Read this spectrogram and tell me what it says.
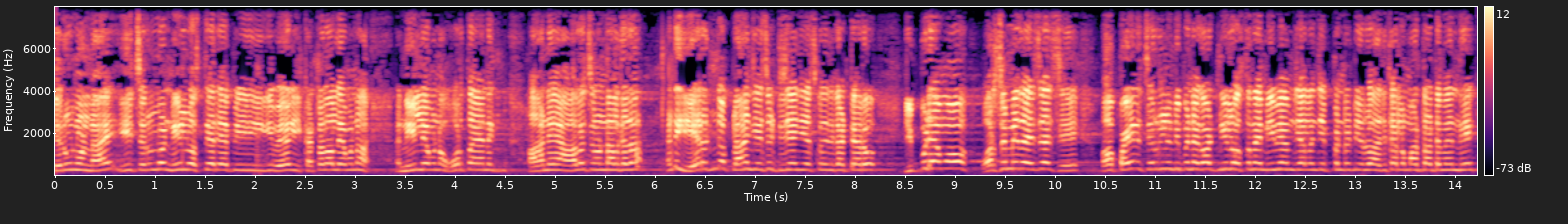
చెరువులు ఉన్నాయి. ఈ చెరువులో నీళ్ళు వస్తే రేపు ఈ వే- ఈ కట్టడాలు ఏమైనా నీళ్ళు ఏమైనా ఊరుతాయని అనే ఆలోచన ఉండాలి కదా? అంటే ఏ రకంగా ప్లాన్ చేసి డిజైన్ చేసుకుని కట్టారు? ఇప్పుడేమో వర్షం మీద వేసేసి ఆ పైన చెరువులు నిండిపోయినా కాబట్టి నీళ్ళు వస్తున్నాయి మేమేం చేయాలని చెప్పినట్టు ఈరోజు అధికారులు మాట్లాడటం ఏంది?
